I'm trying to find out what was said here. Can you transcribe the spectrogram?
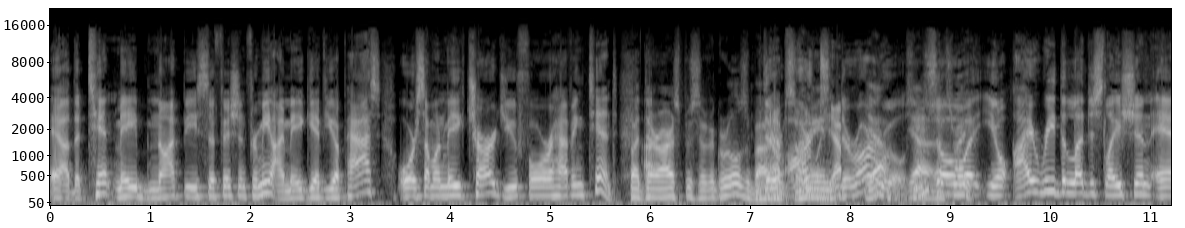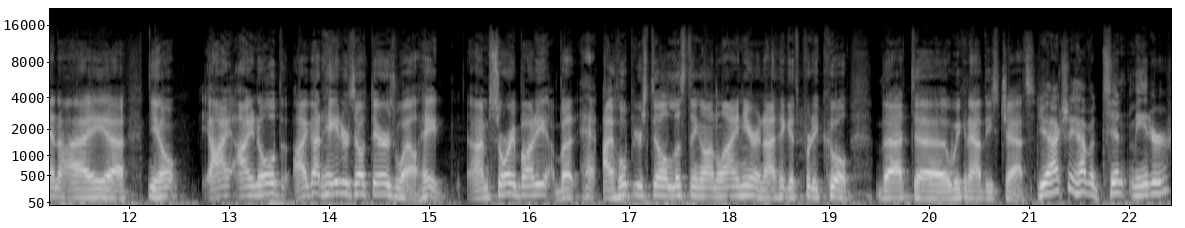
Uh, the tint may not be sufficient for me. I may give you a pass, or someone may charge you for having tint. But there are specific rules about There it. are I mean, there are rules. Yeah, so right. uh, you know, I read the legislation, and I uh, you know. I, I know th- I got haters out there as well. Hey, I'm sorry, buddy, but he- I hope you're still listening online here, and I think it's pretty cool that uh, we can have these chats. do you actually have a tint meter?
